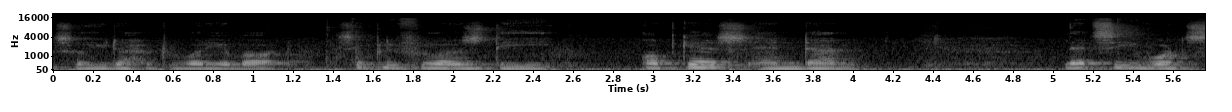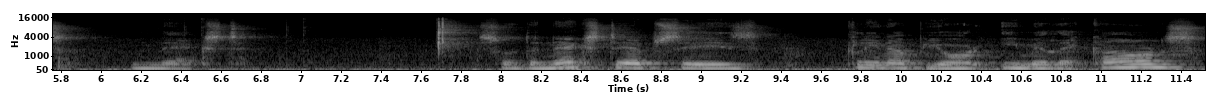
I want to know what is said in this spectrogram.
so you don't have to worry about. Simply flush the opcache and done. Let's see what's next. So the next step says clean up your email accounts.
